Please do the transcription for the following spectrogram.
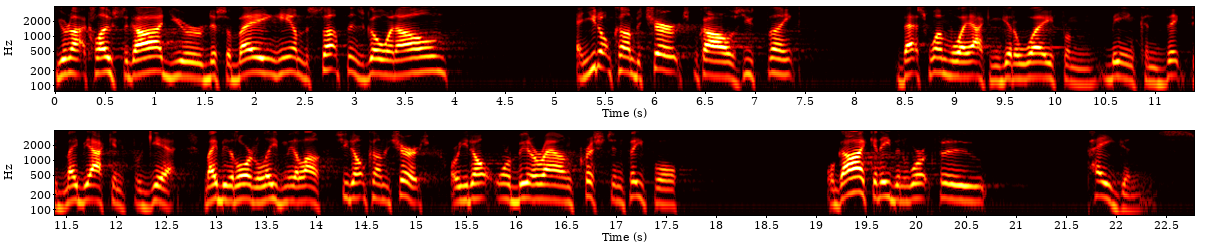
you're not close to God, you're disobeying Him, something's going on, and you don't come to church because you think that's one way I can get away from being convicted. Maybe I can forget. Maybe the Lord will leave me alone. So you don't come to church, or you don't want to be around Christian people well, God could even work through pagans.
